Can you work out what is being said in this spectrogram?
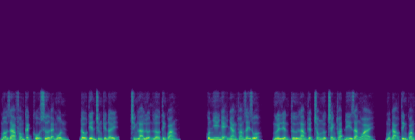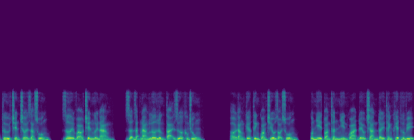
mở ra phong cách cổ xưa đại môn, đầu tiên chứng kiến đấy chính là lượn lờ tinh quang. Quân nhi nhẹ nhàng thoáng dây giụa, người liền từ lam tuyệt trong ngực tránh thoát đi ra ngoài, một đạo tinh quang từ trên trời giáng xuống, rơi vào trên người nàng, dẫn dắt nàng lơ lửng tại giữa không trung. Ở đằng kia tinh quang chiếu dọi xuống, quân nhi toàn thân nhìn qua đều tràn đầy thánh khiết hương vị.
